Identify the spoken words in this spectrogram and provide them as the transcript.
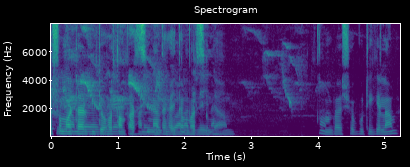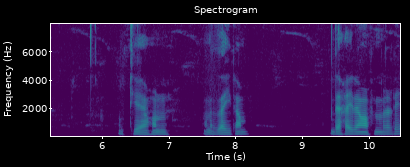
আছি। সময়টা আর ভিডিও করতাম পারছি না দেখাইতাম পারছি না। আমরা সব উঠি গেলাম। উঠিয়ে এখন মানে যাইরাম। দেখাইলাম আপনারা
